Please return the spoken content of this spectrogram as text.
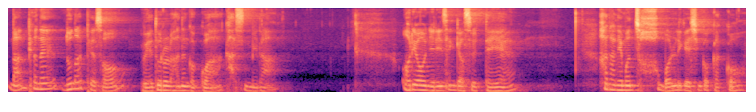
남편의 눈앞에서 외도를 하는 것과 같습니다. 어려운 일이 생겼을 때에 하나님은 저 멀리 계신 것 같고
